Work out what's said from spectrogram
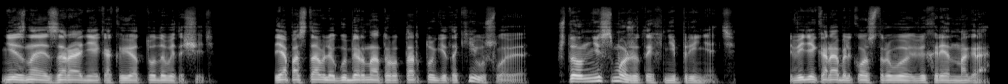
не зная заранее, как ее оттуда вытащить? Я поставлю губернатору Тартуги такие условия, что он не сможет их не принять. Веди корабль к острову Вихрен-Магра.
